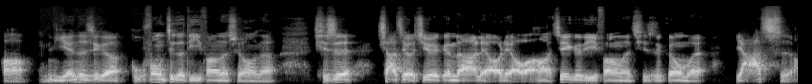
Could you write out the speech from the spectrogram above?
啊，你沿着这个骨缝这个地方的时候呢，其实下次有机会跟大家聊一聊啊哈，这个地方呢，其实跟我们。牙齿啊，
